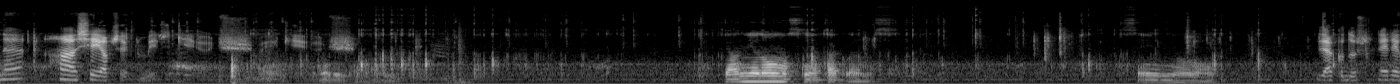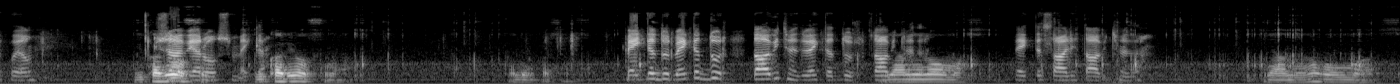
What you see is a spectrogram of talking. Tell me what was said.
Ne? Ha şey yapacaktım. 1, 2, 3, 1, 2, 3. Yan yana olmasın yataklarımız. Sevmiyorum. Bir dakika dur. Nereye koyalım? Yukarı Güzel olsun. bir yer olsun bekle. Yukarı olsun ya. Hadi yaparsınız. Bekle dur bekle dur. Daha bitmedi bekle dur. Daha Yan bitmedi. yana olmaz. Bekle Salih daha bitmedi. Yan yana olmaz.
